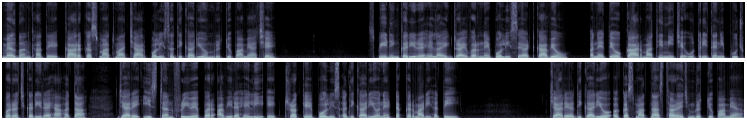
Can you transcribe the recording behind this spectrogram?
મેલબર્ન ખાતે એક કાર અકસ્માતમાં ચાર પોલીસ અધિકારીઓ મૃત્યુ પામ્યા છે. સ્પીડિંગ કરી રહેલા એક ડ્રાઈવરને પોલીસે અટકાવ્યો અને તેઓ કારમાંથી નીચે ઉતરી તેની પૂછપરછ કરી રહ્યા હતા, જ્યારે ઇસ્ટર્ન ફ્રીવે પર આવી રહેલી એક ટ્રકે પોલીસ અધિકારીઓને ટક્કર મારી હતી. ચારે અધિકારીઓ અકસ્માતના સ્થળે જ મૃત્યુ પામ્યા.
